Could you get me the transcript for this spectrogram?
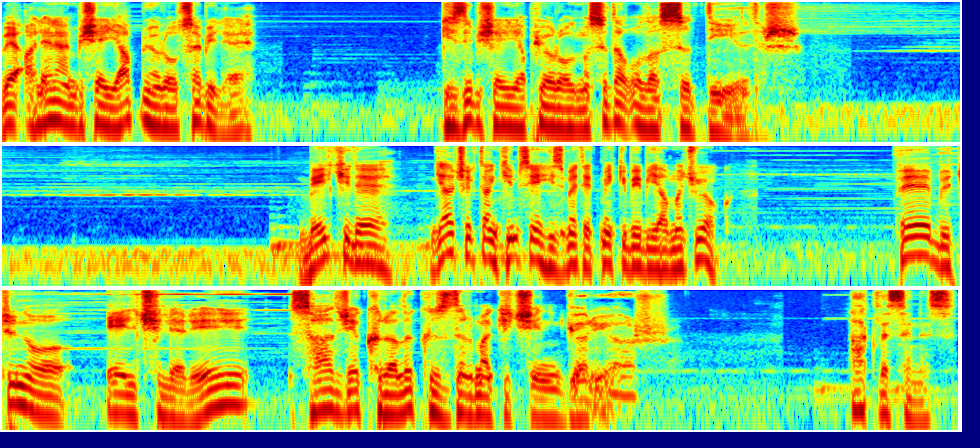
ve alenen bir şey yapmıyor olsa bile gizli bir şey yapıyor olması da olası değildir. Belki de gerçekten kimseye hizmet etmek gibi bir amacı yok. Ve bütün o elçileri sadece kralı kızdırmak için görüyor. Haklısınız.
